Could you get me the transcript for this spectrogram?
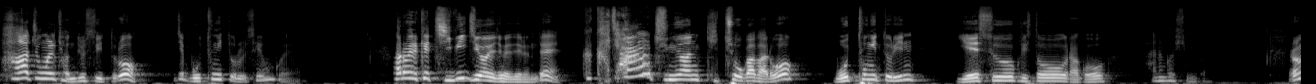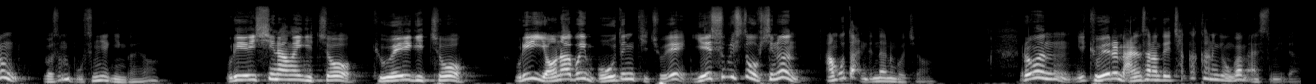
하중을 견딜 수 있도록 이제 모퉁이 돌을 세운 거예요. 바로 이렇게 집이 지어져야 되는데 그 가장 중요한 기초가 바로 모퉁이 돌인 예수 그리스도라고 하는 것입니다. 여러분, 이것은 무슨 얘기인가요? 우리의 신앙의 기초, 교회의 기초, 우리 연합의 모든 기초에 예수 그리스도 없이는 아무것도 안 된다는 거죠. 여러분, 이 교회를 많은 사람들이 착각하는 경우가 많습니다.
